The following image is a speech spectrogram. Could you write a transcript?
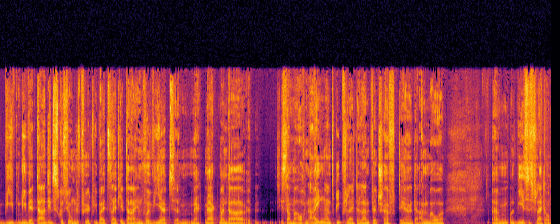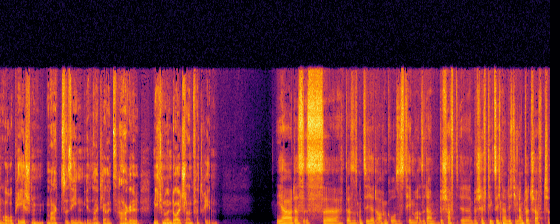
Wie, wie wird da die Diskussion geführt? Wie weit seid ihr da involviert? Ähm, merkt, merkt man da, ich sag mal, auch einen Eigenantrieb vielleicht der Landwirtschaft, der, der Anbauer? Ähm, und wie ist es vielleicht auch im europäischen Markt zu sehen? Ihr seid ja als Hagel nicht nur in Deutschland vertreten. Ja, das ist, äh, das ist mit Sicherheit auch ein großes Thema. Also da äh, beschäftigt sich natürlich die Landwirtschaft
